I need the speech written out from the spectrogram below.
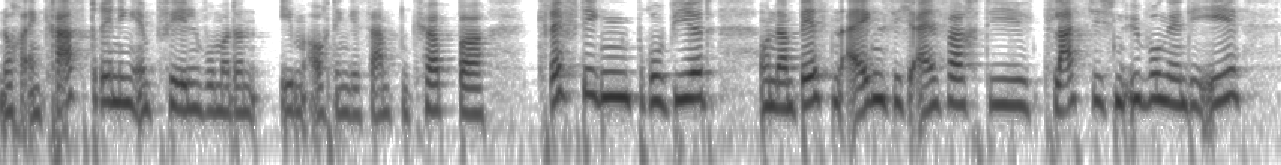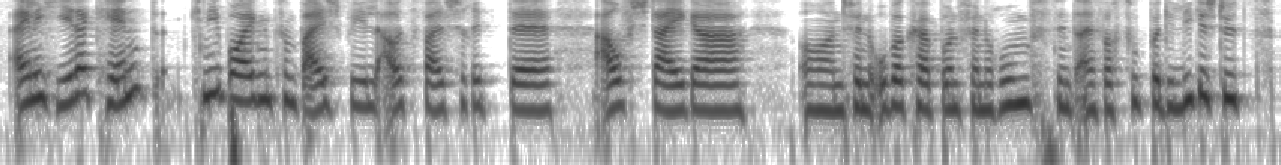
noch ein Krafttraining empfehlen, wo man dann eben auch den gesamten Körper kräftigen probiert. Und am besten eignen sich einfach die klassischen Übungen, die eh eigentlich jeder kennt. Kniebeugen zum Beispiel, Ausfallschritte, Aufsteiger, und für den Oberkörper und für den Rumpf sind einfach super die Liegestütz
